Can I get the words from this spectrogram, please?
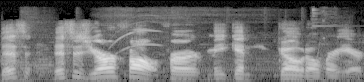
This this is your fault for me getting goat over here.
